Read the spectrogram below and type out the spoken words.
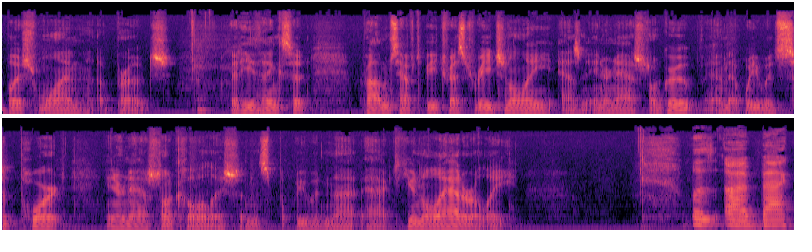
Bush one approach. But he thinks that problems have to be addressed regionally as an international group, and that we would support international coalitions, but we would not act unilaterally. Well, uh, back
